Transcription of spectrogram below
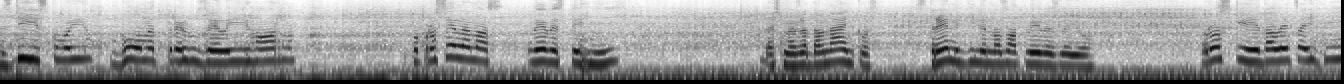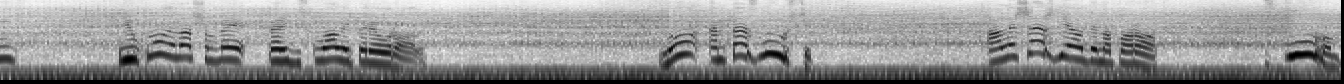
з дисковою, бомет пригрузили її гарно. Попросили нас вивезти гній. Десь ми вже давненько, з три неділі назад вивезли його. Розкидали цей гній і гукнули нас, щоб ми передіскували і переорали. Ну, МТ злущить. Але ще ж є один апарат. З плугом.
